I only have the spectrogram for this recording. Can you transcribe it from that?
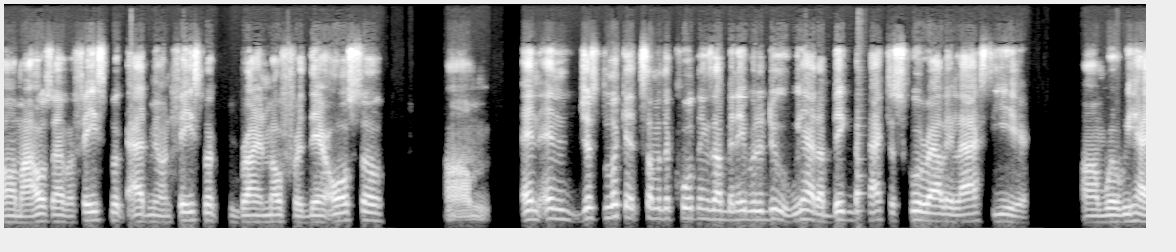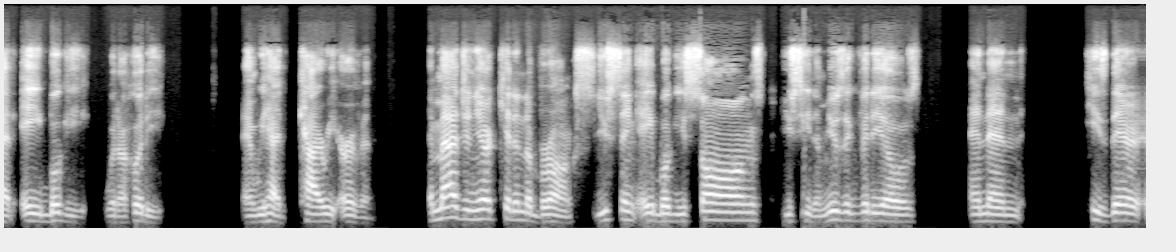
Um, I also have a Facebook. Add me on Facebook, Brian Melford there also. Um, and and just look at some of the cool things I've been able to do. We had a big back to school rally last year, um, where we had A Boogie wit da Hoodie, and we had Kyrie Irving. Imagine you're a kid in the Bronx. You sing a boogie songs, you see the music videos, and then he's there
